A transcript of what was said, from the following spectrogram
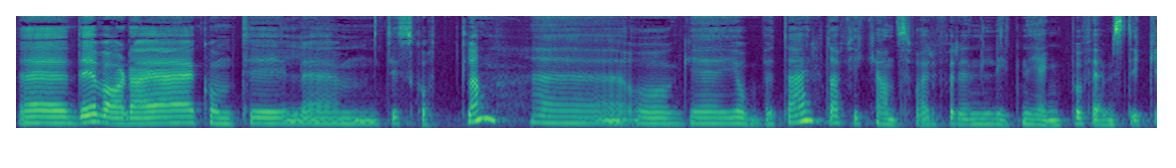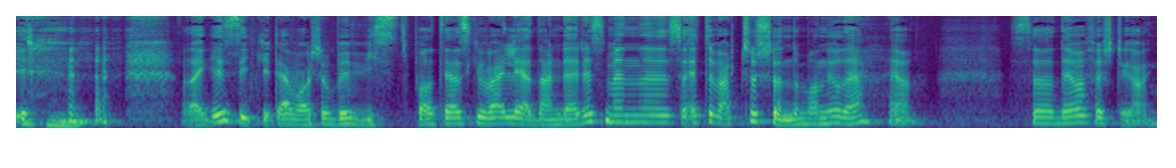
Eh, det var da jeg kom til, eh, til, Skottland eh, og jobbet der. Da fikk jeg ansvar for en liten gjeng på fem stykker. Mm. det er ikke sikkert jeg var så bevisst på at jeg skulle være lederen deres, men etter hvert så skjønner man jo det. ja. Så det var første gang.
